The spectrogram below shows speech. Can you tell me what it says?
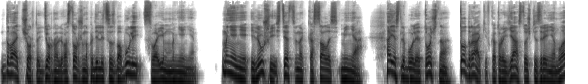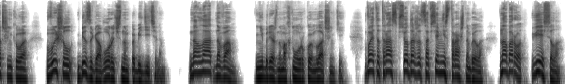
два черта дернули восторженно поделиться с бабулей своим мнением. Мнение Илюши, естественно, касалось меня. А если более точно, то драки, в которой я, с точки зрения младшенького, вышел безоговорочным победителем. «Да ладно вам!» – небрежно махнул рукой младшенький. «В этот раз все даже совсем не страшно было. Наоборот, весело.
